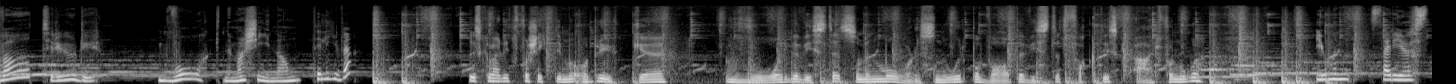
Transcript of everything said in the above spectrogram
Hva tror du? Våkner maskinene til live? Vi skal være litt forsiktige med å bruke vår bevissthet som en målesnor på hva bevissthet faktisk er for noe. Jo, men seriøst,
